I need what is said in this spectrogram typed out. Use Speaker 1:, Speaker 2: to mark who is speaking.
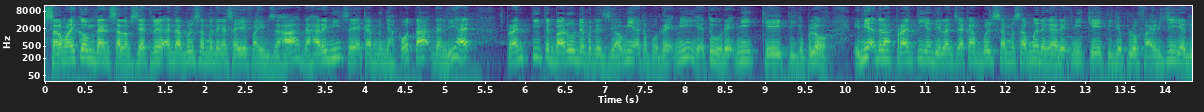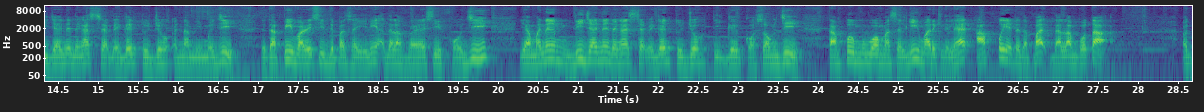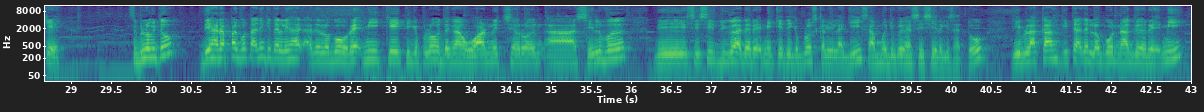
Speaker 1: Assalamualaikum dan salam sejahtera. Anda bersama dengan saya Fahim Zaha dan hari ini saya akan menyah kotak dan lihat peranti terbaru daripada Xiaomi ataupun Redmi iaitu Redmi K30. Ini adalah peranti yang dilancarkan bersama-sama dengan Redmi K30 5G yang dijana dengan Snapdragon 765G. Tetapi variasi depan saya ini adalah variasi 4G yang mana dijana dengan Snapdragon 730G. Tanpa membuang masa lagi, mari kita lihat apa yang terdapat dalam kotak. Okey. Sebelum itu, di hadapan kotak ni kita lihat ada logo Redmi K30 dengan warna cerun uh, silver. Di sisi juga ada Redmi K30 sekali lagi, sama juga dengan sisi lagi satu. Di belakang kita ada logo Naga Redmi.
